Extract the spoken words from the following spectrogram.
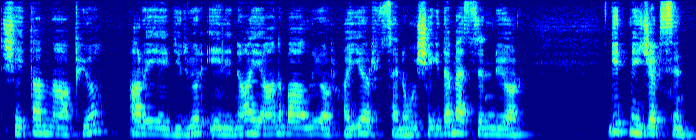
Şeytan ne yapıyor? Araya giriyor elini ayağını bağlıyor. Hayır sen o işe gidemezsin diyor. Gitmeyeceksin.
